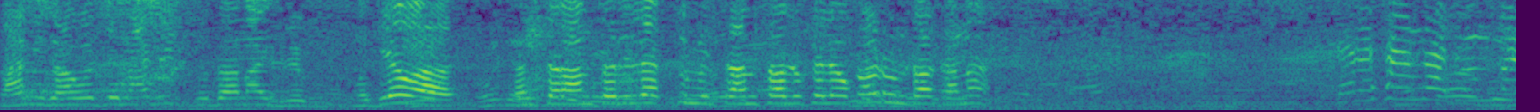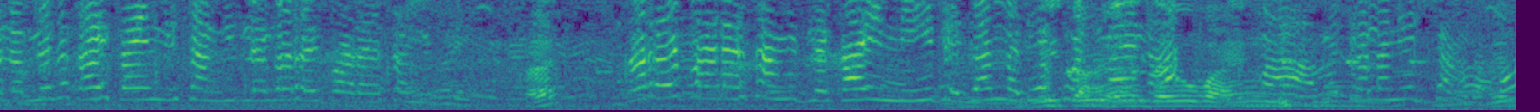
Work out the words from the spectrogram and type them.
आम्ही गावाचे नागरिक सुद्धा नाही. मग देवा नंतर आमचं रिलॅक्स तुम्ही काम चालू केल्यावर काढून टाका ना. त्याला सांगा नाही तर काही काहींनी सांगितलं गराई पाडायला सांगितले गराई पाडायला सांगितले काहींनी ते ज्यांना देखत नाही ना. हा, मग त्याला नीट सांगा हो,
